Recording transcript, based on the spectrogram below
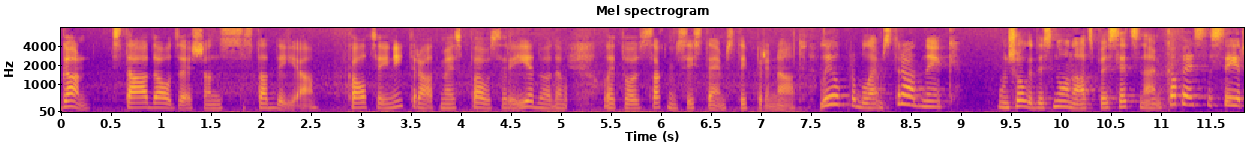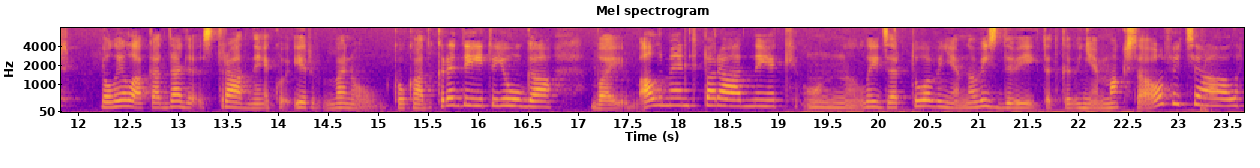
gan stāda audzēšanas stadijā. Kalcija nitrātu mēs pavasarī iedodam, lai to sakņu sistēmu stiprinātu. Liela problēma strādnieki, un šogad es nonācu pie secinājuma, kāpēc tas ir. Jo lielākā daļa strādnieku ir vai nu kaut kādu kredītu jūgā, vai alimenti parādnieki, līdz ar to viņiem nav izdevīgi, tad, kad viņiem maksā oficiāli.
